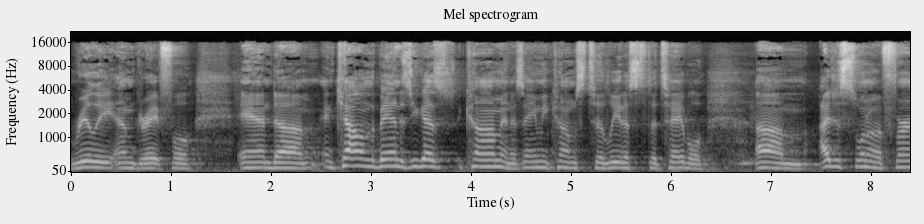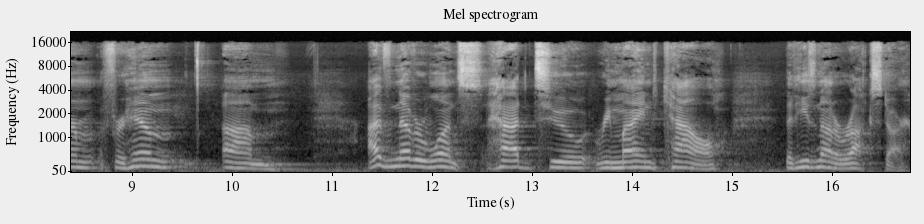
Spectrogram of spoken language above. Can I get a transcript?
really am grateful. And, um, and Cal and the band, as you guys come and as Amy comes to lead us to the table, um, I just want to affirm for him, um, I've never once had to remind Cal that he's not a rock star.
